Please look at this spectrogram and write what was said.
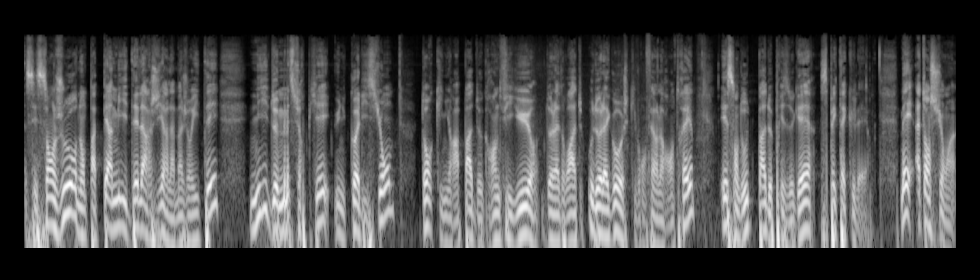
ces 100 jours n'ont pas permis d'élargir la majorité, ni de mettre sur pied une coalition donc il n'y aura pas de grandes figures de la droite ou de la gauche qui vont faire leur entrée, et sans doute pas de prise de guerre spectaculaire. Mais attention, hein,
